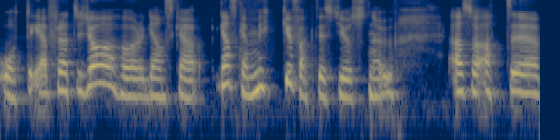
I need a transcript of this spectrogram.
åt det. För att jag hör ganska, ganska mycket faktiskt just nu. Alltså att eh,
